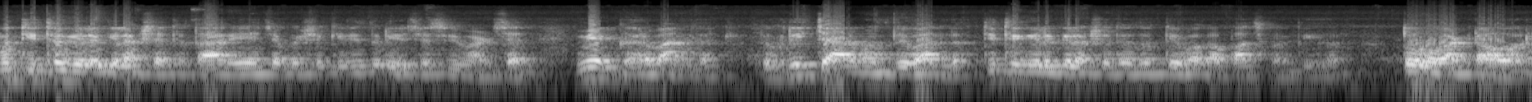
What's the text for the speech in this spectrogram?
मग तिथं गेलं की लक्षात येतं. अरे याच्यापेक्षा कितीतरी यशस्वी माणसं आहेत. मी एक घर बांधलं. तर किती चार मजली बांधलं. तिथे गेलं की लक्षात येतं. ते बघा पाच मजली घर. तो बघा टॉवर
